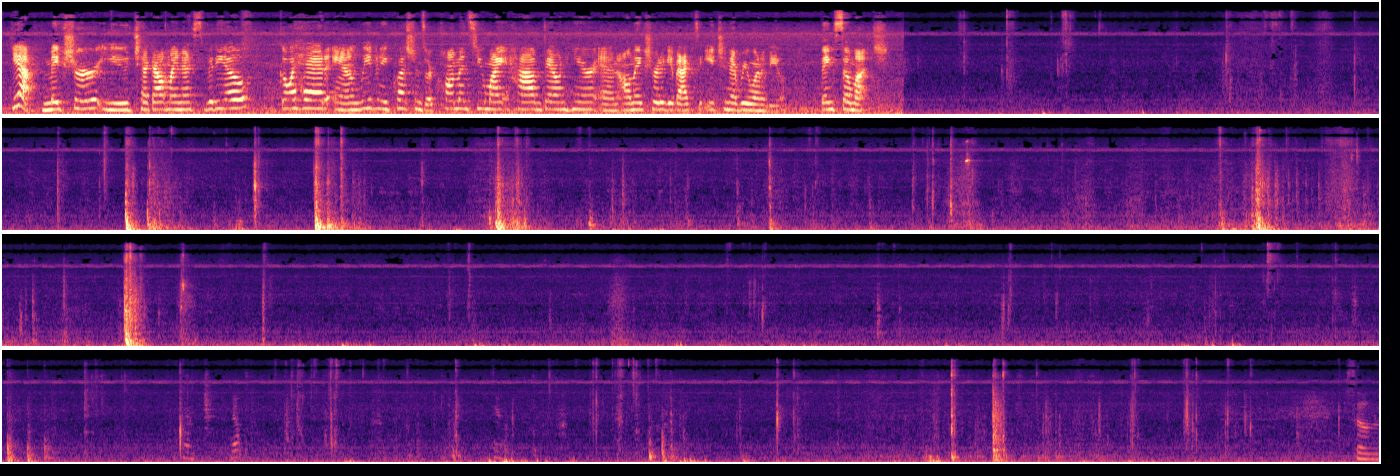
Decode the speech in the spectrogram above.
yeah, make sure you check out my next video. Go ahead and leave any questions or comments you might have down here, and I'll make sure to get back to each and every one of you. Thanks so much.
